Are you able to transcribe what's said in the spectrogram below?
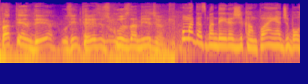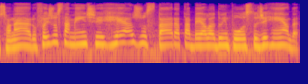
para atender os interesses escuros da mídia. Uma das bandeiras de campanha de Bolsonaro foi justamente reajustar a tabela do imposto de renda,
